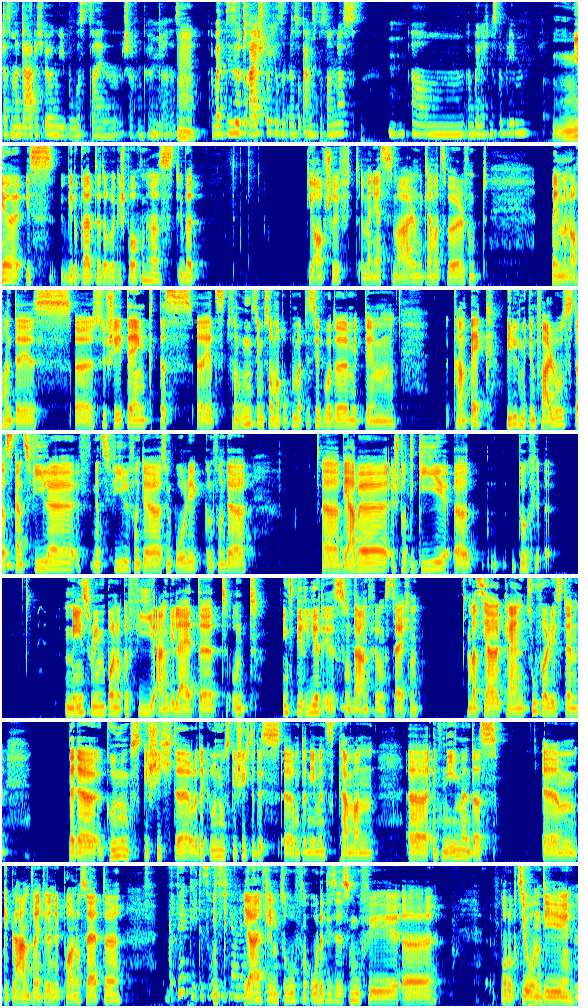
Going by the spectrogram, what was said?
dass man dadurch irgendwie Bewusstsein schaffen könnte. Also, Aber diese drei Sprüche sind mir so ganz besonders ähm, im Gedächtnis geblieben. Mir ist, wie du gerade darüber gesprochen hast, über die Aufschrift mein erstes Mal und in Klammer 12 und wenn man auch an das äh, Sujet denkt, das äh, jetzt von uns im Sommer problematisiert wurde mit dem Comeback-Bild mit dem Phallus, dass ganz viele, ganz viel von der Symbolik und von der äh, Werbestrategie äh, durch äh, Mainstream-Pornografie angeleitet und inspiriert ist, unter Anführungszeichen. Was ja kein Zufall ist, denn bei der Gründungsgeschichte oder der Gründungsgeschichte des äh, Unternehmens kann man äh, entnehmen, dass ähm, geplant war, entweder eine Pornoseite Wirklich, das wusste ich gar nicht. ja, ins Leben zu rufen oder diese Smoothie äh, die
